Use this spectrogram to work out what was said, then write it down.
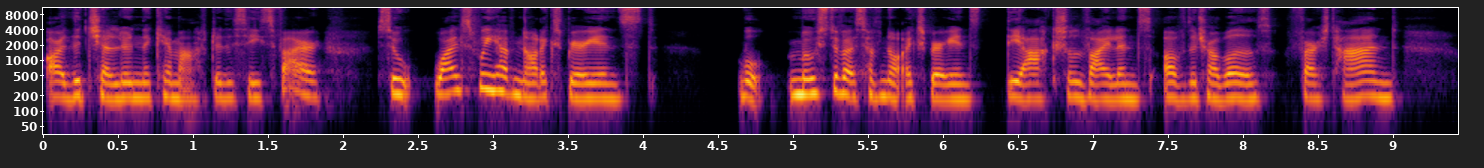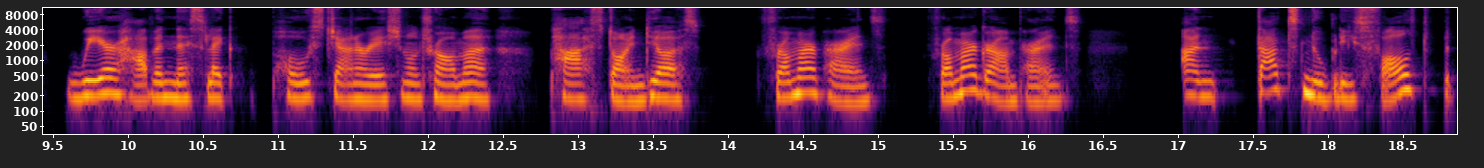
are the children that came after the ceasefire. So whilst we have not experienced, well, most of us have not experienced the actual violence of the troubles firsthand, we are having this like post generational trauma passed down to us from our parents, from our grandparents. And that's nobody's fault, but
